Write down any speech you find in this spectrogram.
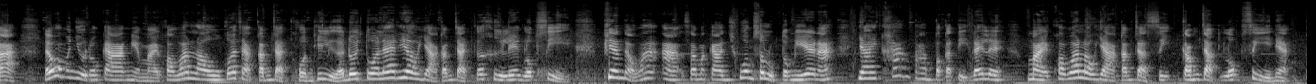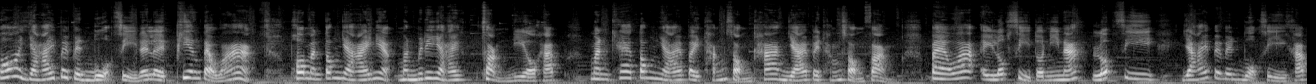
ป่ะแล้วพอมันอยู่ตรงกลางเนี่ยหมายความว่าเราก็จะกำจัดคนที่เหลือ โดยตัวแรกที่เราอยากกำจัดก็คือเลขลบ4เพียงแต่ว่าอ่าสมการช่วงสรุปตรงนี้เลยนะย้ายข้างตามปกติได้เลย หมายความว่าเราอยากกำจัดสี่กำจัดลบ4เนี่ยก็ย้ายไปเป็นบวก4ได้เลย เพียงแต่ว่า พอมันต้องย้ายเนี่ยมันไม่ได้ย้ายฝั่งเดียวครับ มันแค่ต้องย้ายไปทั้งสองข้างย้ายไปทั้งสองฝั่ง แปลว่าไอ้ลบ4ตัวนี้นะลบ4ย้ายไปเป็นบวก4ครับ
